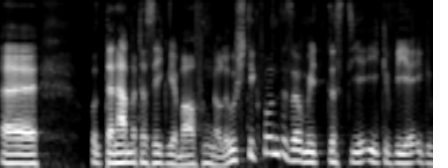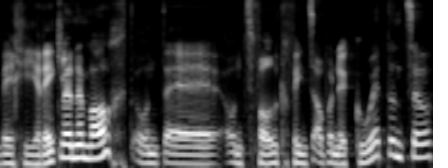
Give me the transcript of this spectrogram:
Äh, und dann haben wir das irgendwie am Anfang noch lustig gefunden, so mit, dass die irgendwie irgendwelche Regeln macht und, äh, und das Volk findet es aber nicht gut und so.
